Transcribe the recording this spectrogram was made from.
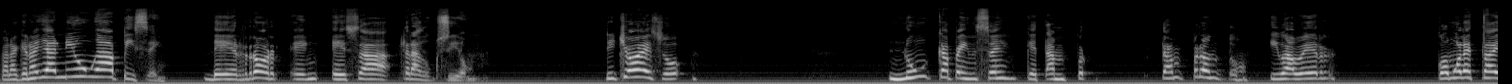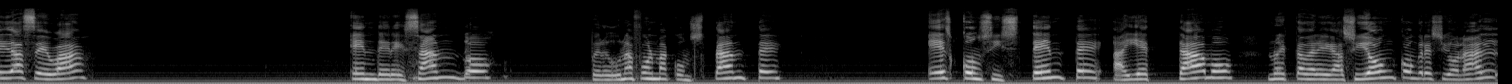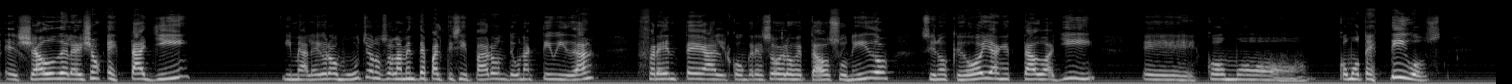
Para que no haya ni un ápice de error en esa traducción. Dicho eso, nunca pensé que tan, tan pronto iba a ver cómo la estadidad se va enderezando, pero de una forma constante, es consistente, ahí estamos, nuestra delegación congresional, el Shadow Delegation, está allí y me alegro mucho, no solamente participaron de una actividad frente al Congreso de los Estados Unidos, sino que hoy han estado allí eh, como, como testigos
